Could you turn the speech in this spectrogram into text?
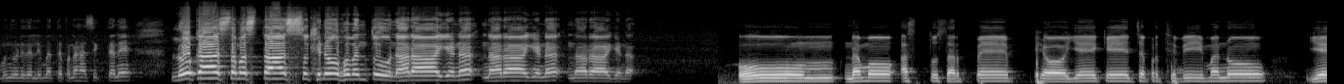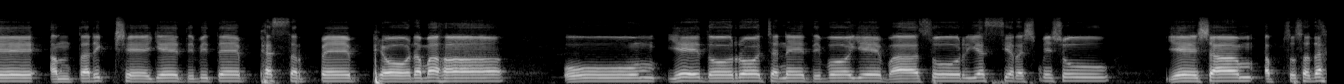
ಮುಂದುವರಿದಲ್ಲಿ ಮತ್ತೆ ಪುನಃ ಸಿಗ್ತೇನೆ. ಲೋಕ ಸಮಸ್ತ ಸುಖಿನೋ ಭವಂತು. ನಾರಾಯಣ ನಾರಾಯಣ ನಾರಾಯಣ. ಓಂ ನಮೋ ಅಸ್ತು ಸರ್ಪೇಭ್ಯೋ ಏಕೆ ಚ ಪೃಥ್ವೀ ಮನೋ. ये अंतरिक्षे ये दिवितेभ्यः सर्पेभ्यो नम। ॐ ये दौरोचने दिवो ये वासूर्यस्य रश्मिषु। येषाम् अप्सु सदः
